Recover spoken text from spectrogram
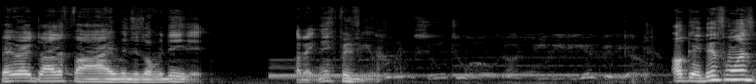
February dollar five, which is overdated. Alright, next preview. Okay, this one's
